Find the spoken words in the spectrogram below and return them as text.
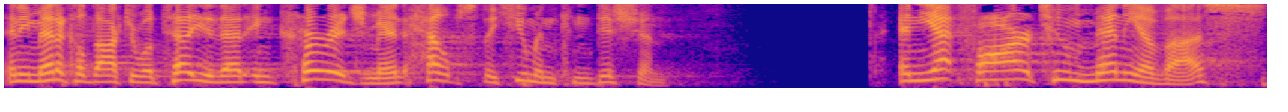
Any medical doctor will tell you that encouragement helps the human condition. And yet, far too many of us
